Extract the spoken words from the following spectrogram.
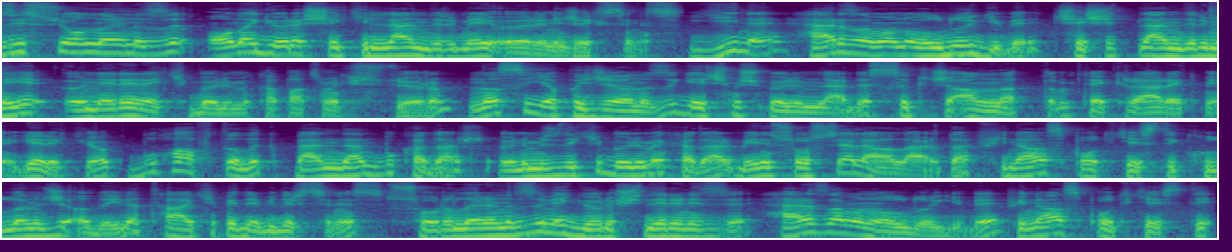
pozisyonlarınızı ona göre şekillendirmeyi öğreneceksiniz. Yine her zaman olduğu gibi çeşitlendirmeyi önererek bölümü kapatmak istiyorum. Nasıl yapacağınızı geçmiş bölümlerde sıkça anlattım. Tekrar etmeye gerek yok. Bu haftalık benden bu kadar. Önümüzdeki bölüme kadar beni sosyal ağlarda Finans Podcast'i kullanıcı adıyla takip edebilirsiniz. Sorularınızı ve görüşlerinizi her zaman olduğu gibi finanspodcast'i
